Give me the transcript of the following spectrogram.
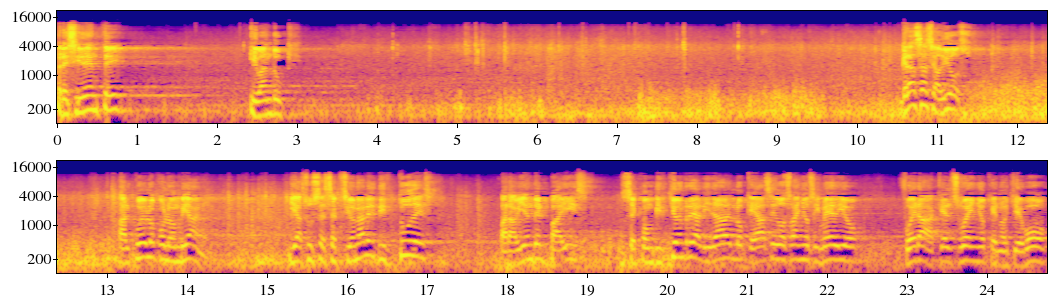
Presidente Iván Duque. Gracias a Dios, al pueblo colombiano y a sus excepcionales virtudes para bien del país, se convirtió en realidad lo que hace dos años y medio fuera aquel sueño que nos llevó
